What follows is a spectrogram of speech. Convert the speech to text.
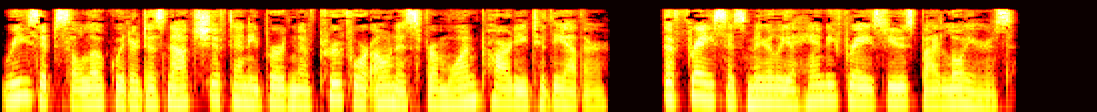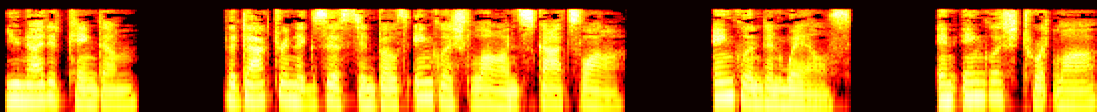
Res ipsa loquitur does not shift any burden of proof or onus from one party to the other. The phrase is merely a handy phrase used by lawyers. United Kingdom. The doctrine exists in both English law and Scots law. England and Wales. In English tort law,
